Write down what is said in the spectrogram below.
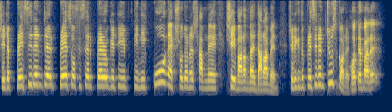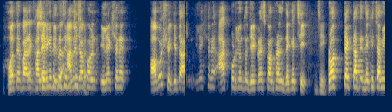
সেটা প্রেসিডেন্টের প্রেস অফিসের প্রেরোগেটিভ তিনি কোন একশো জনের সামনে সেই বারান্দায় দাঁড়াবেন? সেটা কিন্তু প্রেসিডেন্ট চুজ করেন। হতে পারে হতে পারে খালি আমি যখন ইলেকশনে অবশ্যই কিন্তু ইলেকশনের আগ পর্যন্ত যে প্রেস কনফারেন্স দেখেছি প্রত্যেকটাতে দেখেছি আমি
